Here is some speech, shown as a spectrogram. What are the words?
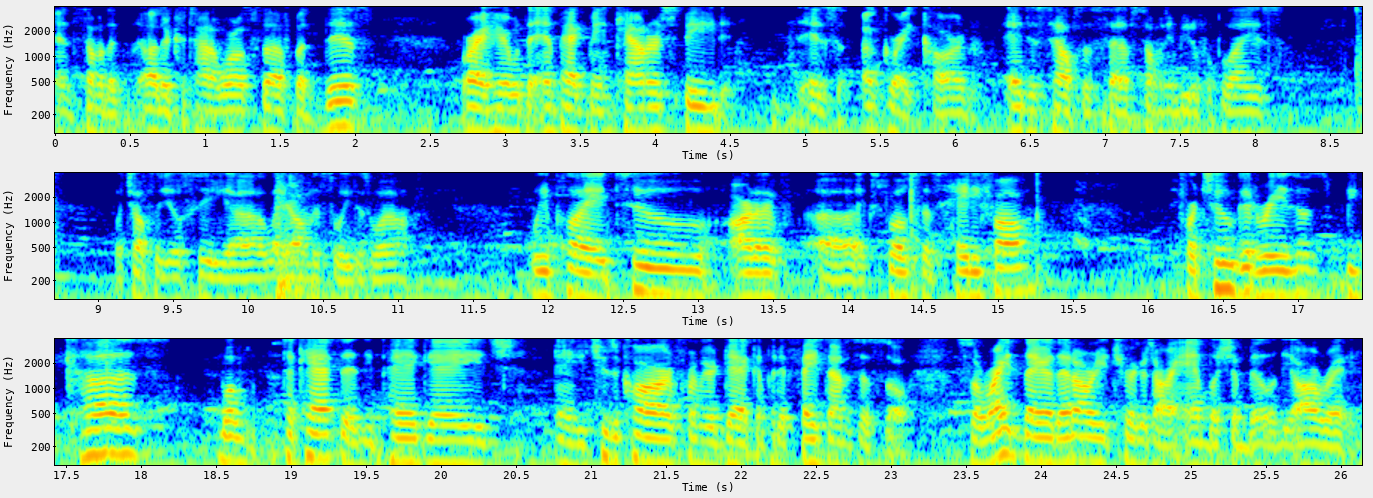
and some of the other Katana World stuff. But this right here with the impact being counter speed is a great card. It just helps us set up so many beautiful plays, which hopefully you'll see uh, later on this week as well. We played two Art of uh, Explosives Fall for two good reasons. Because, well, to cast it, you pay a gauge and you choose a card from your deck and put it face down into the soul. So right there, that already triggers our ambush ability already.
